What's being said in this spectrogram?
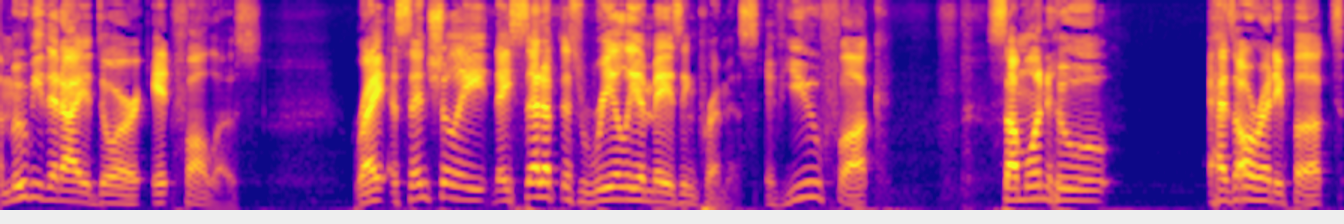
A movie that I adore, It Follows, right? Essentially, they set up this really amazing premise. If you fuck someone who has already fucked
